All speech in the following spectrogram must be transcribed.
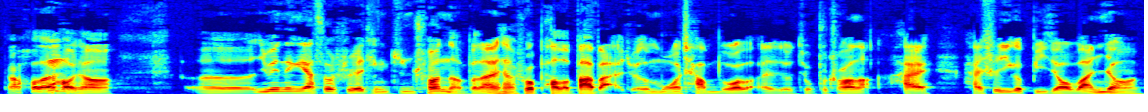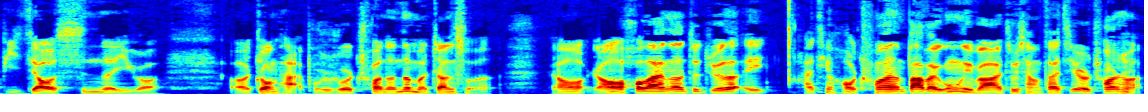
但是后来好像。呃，因为那个亚瑟士也挺均穿的，本来想说跑了八百，觉得磨差不多了，哎，就就不穿了，还还是一个比较完整、比较新的一个呃状态，不是说穿的那么沾损。然后，然后后来呢，就觉得哎，还挺好穿，八百公里吧，就想再接着穿穿，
